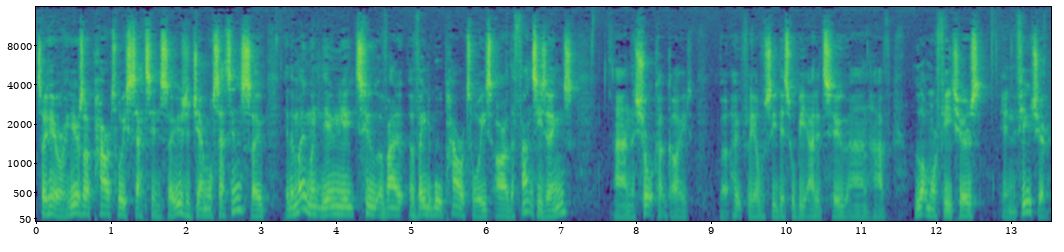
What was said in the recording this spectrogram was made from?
So here, here's our Power Toy settings. So here's your general settings. So at the moment, the only two av available Power Toys are the Fancy Zones and the Shortcut Guide. But hopefully, obviously, this will be added to and have a lot more features in the future.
